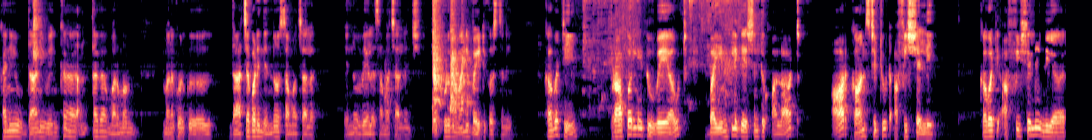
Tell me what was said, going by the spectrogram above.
కానీ దాని వెనుక అంతగా మర్మం మన కొరకు దాచబడింది ఎన్నో సంవత్సరాలు ఎన్నో వేల సంవత్సరాల నుంచి. ఇప్పుడు అవన్నీ బయటికి వస్తున్నాయి. కాబట్టి properly to weigh out by implication to allot or constitute officially కాబట్టి అఫీషియల్లీ వీఆర్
